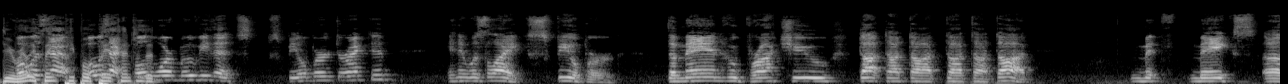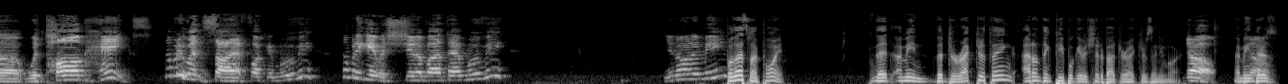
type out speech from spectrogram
Do you really think that, people what was pay that attention Cold to? War movie that Spielberg directed? And it was like Spielberg, the man who brought you dot dot dot dot dot dot, ma- makes uh, with Tom Hanks. Nobody went and saw that fucking movie. Nobody gave a shit about that movie. You know what I mean? Well, that's my point. That I mean, the director thing. I don't think people give a shit about directors anymore. no, I mean, no. there's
